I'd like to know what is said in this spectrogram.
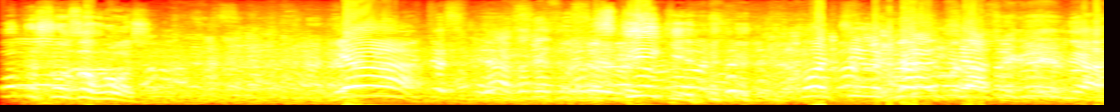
Хто прийшов за гроші? Я! Скільки? 0,53 гривня!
